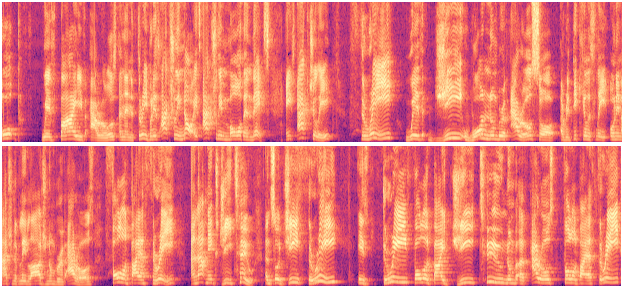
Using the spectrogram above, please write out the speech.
up with five arrows and then three, but it's actually not. It's actually more than this. It's actually three with G1 number of arrows, so a ridiculously, unimaginably large number of arrows, followed by a three, and that makes G2. And so G3 is 3 followed by G2 number of arrows followed by a 3,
